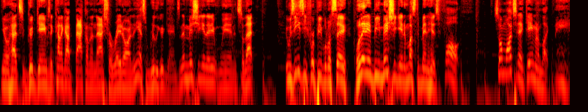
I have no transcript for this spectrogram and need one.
you know had some good games that kind of got back on the national radar, and then he had some really good games, and then Michigan they didn't win, and so that it was easy for people to say, well, they didn't beat Michigan, it must have been his fault. So I'm watching that game and I'm like, man,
